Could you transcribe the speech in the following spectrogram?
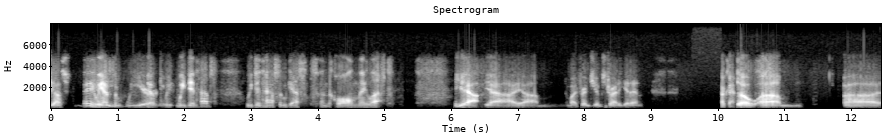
just Hey, we have some weird. Yeah, we, we did have we did have some guests on the call and they left. Yeah, yeah. I um my friend Jim's trying to get in. Okay. So um uh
